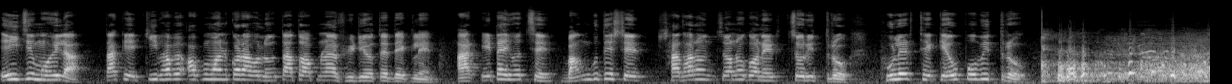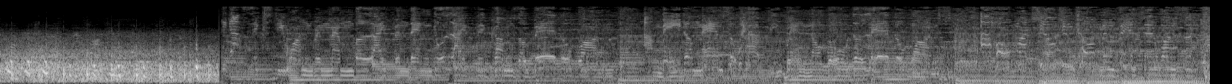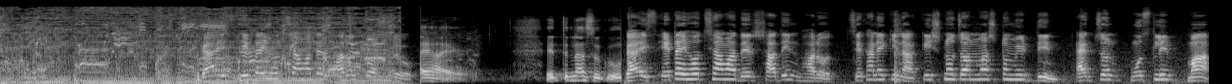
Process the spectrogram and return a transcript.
এই যে মহিলা, তাকে কীভাবে অপমান করা হলো তা তো আপনারা ভিডিওতে দেখলেন। আর এটাই হচ্ছে বাংলাদেশের সাধারণ জনগণের চরিত্র, ফুলের থেকেও পবিত্র। গাইস এটাই হচ্ছে আমাদের ভারতবর্ষ গাইস এটাই হচ্ছে আমাদের স্বাধীন ভারত যেখানে কিনা কৃষ্ণ জন্মাষ্টমীর দিন একজন মুসলিম মা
